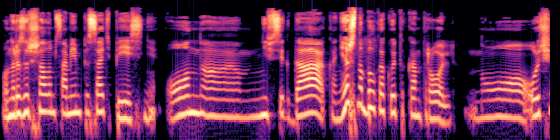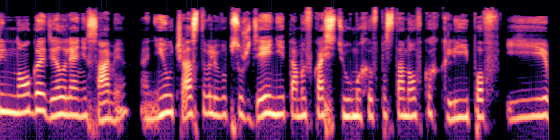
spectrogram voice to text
Он разрешал им самим писать песни. Он э, не всегда, конечно, был какой-то контроль, но очень многое делали они сами. Они участвовали в обсуждении там и в костюмах, и в постановках клипов, и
